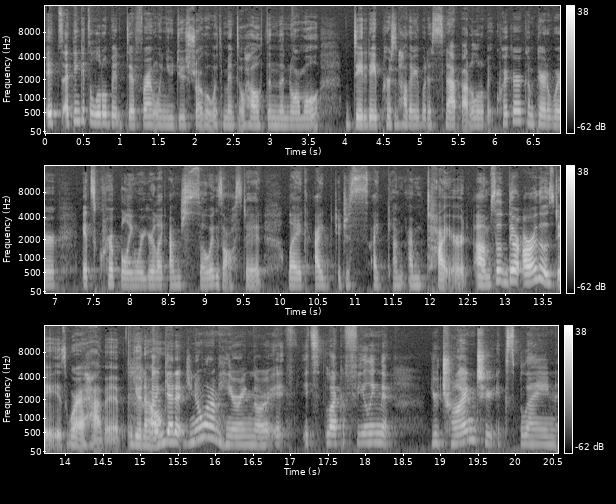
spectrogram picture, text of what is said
it's I think it's a little bit different when you do struggle with mental health than the normal day-to-day person how they're able to snap out a little bit quicker compared to where it's crippling where you're like i'm just so exhausted like i just I, I'm, I'm tired um, so there are those days where i have it you know I get it. Do you know what I'm hearing though? It, it's like a feeling that you're trying to explain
